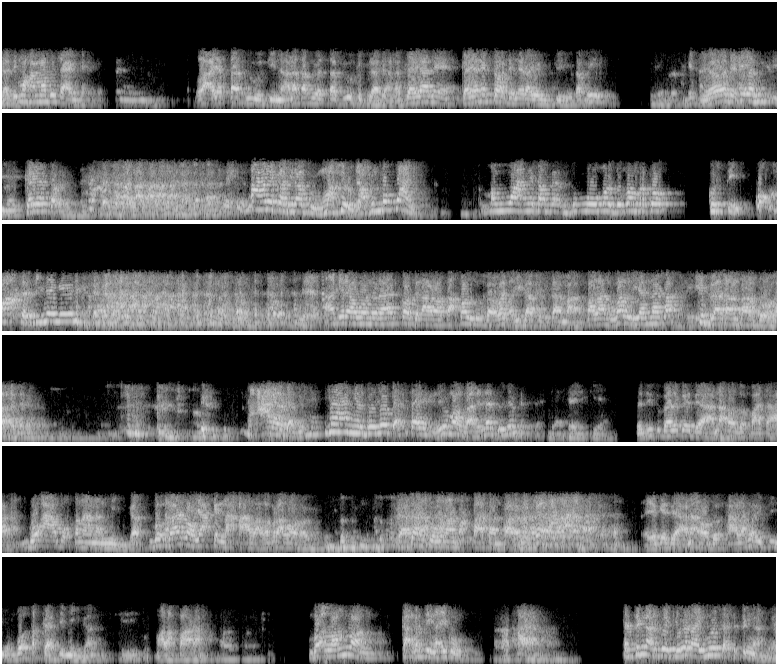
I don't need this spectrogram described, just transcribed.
Jadi Muhammad itu cengkeh. Layak tapi udina, tapi tapi nih, gaya nih tok dene raya Yahudi, tapi Ya, dia Yahudi, gaya tok. Mare kan Nabi, masyhur, masyhur mewangi. Mewangi sampai dungo-dungo mereka Gusti, kok mah dadine ngene. Akhirnya Allah nurah kau kena rotak kau lu bawa jika pertama. Falan wal yang naka kiblatan tarbo. Angel gak Ya angel dulu gak steril. Mau balik dulu. Jadi itu balik ke dia anak rodok pacaran. Gue amuk tenanan minggat. Gue baru yakin nak halal. Ora loro. Dasar turunan pas-pasan. Pak. Ya kayak dia anak rodok salah kok bingung. Gue tegasi minggat. Malah parah. Mbok lon-lon gak ngerti nek iku. Haram. Sedengan kowe dhewe raimu gak sedengan.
